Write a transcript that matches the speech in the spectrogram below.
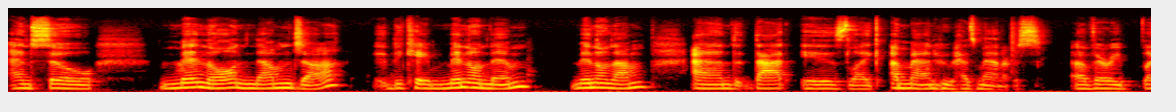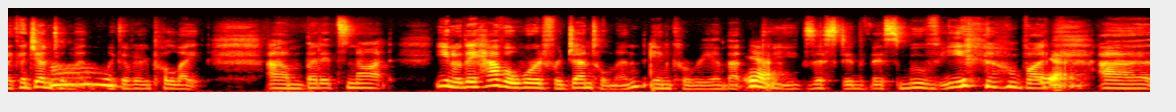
And so meno namja became menonem, menonam, and that is like a man who has manners a very like a gentleman, oh. like a very polite. Um, but it's not, you know, they have a word for gentleman in Korean that yeah. pre-existed this movie, but yeah. uh,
